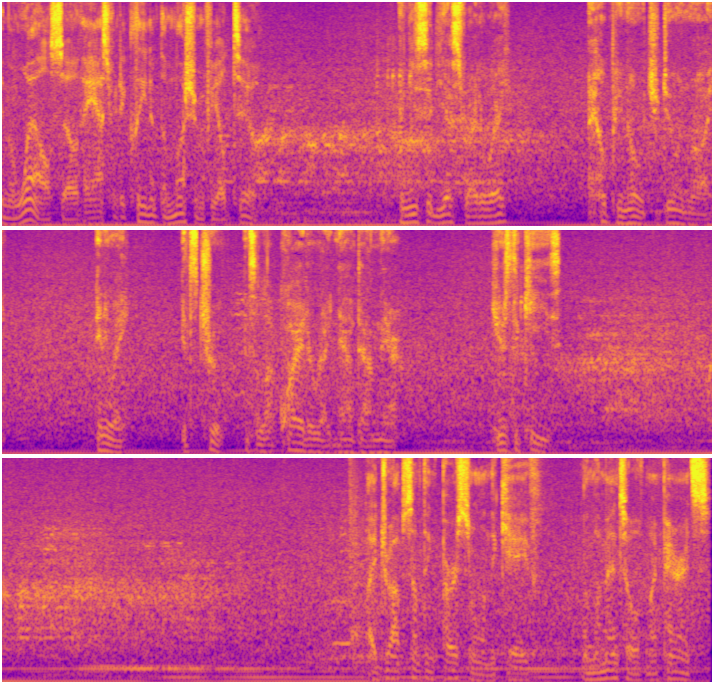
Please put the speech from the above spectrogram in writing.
In the well, so they asked me to clean up the mushroom field, too. And you said yes right away? I hope you know what you're doing, Roy. Anyway, it's true. It's a lot quieter right now down there. Here's the keys. I dropped something personal in the cave. A memento of my parents.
